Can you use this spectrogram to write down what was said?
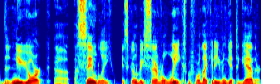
the New York uh, Assembly. It's going to be several weeks before they could even get together,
